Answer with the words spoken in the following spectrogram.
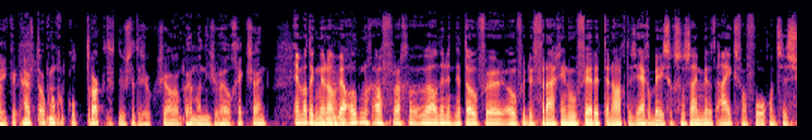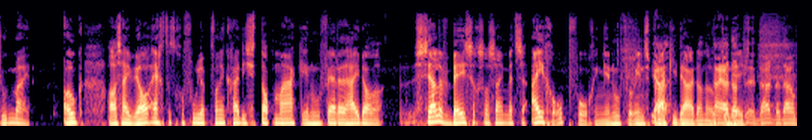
zeker. Hij heeft ook nog een contract, dus dat is ook, zou ook helemaal niet zo heel gek zijn. En wat ik me dan wel ook nog afvraag, we hadden het net over, over de vraag in hoeverre Ten Hag dus echt bezig zal zijn met het Ajax van volgend seizoen. Maar ook als hij wel echt het gevoel hebt van ik ga die stap maken, in hoeverre hij dan zelf bezig zal zijn met zijn eigen opvolging en hoeveel inspraak Ja, hij daar dan ook Nou ja, in dat, heeft. eh, daar, daar- daarom,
